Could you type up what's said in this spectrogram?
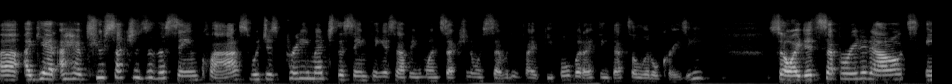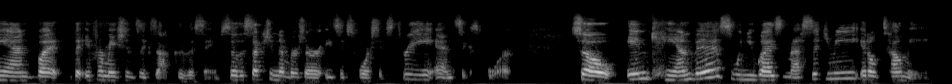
uh, again, I have two sections of the same class, which is pretty much the same thing as having one section with 75 people, but I think that's a little crazy. So I did separate it out, and but the information is exactly the same. So the section numbers are 86463 and 64. So in Canvas, when you guys message me, it'll tell me.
